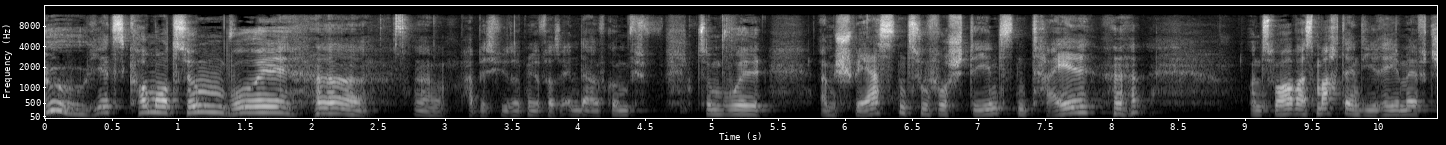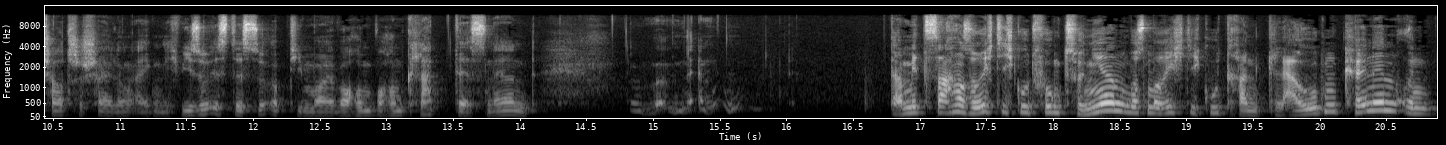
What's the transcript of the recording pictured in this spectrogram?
So, jetzt kommen wir zum wohl, äh, habe ich wieder mir fürs Ende aufgekommen, zum wohl am schwersten zu verstehendsten Teil. Und zwar, was macht denn die RMF-Charger-Schaltung eigentlich? Wieso ist das so optimal? Warum, warum klappt das? Ne? Und damit Sachen so richtig gut funktionieren, muss man richtig gut dran glauben können und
